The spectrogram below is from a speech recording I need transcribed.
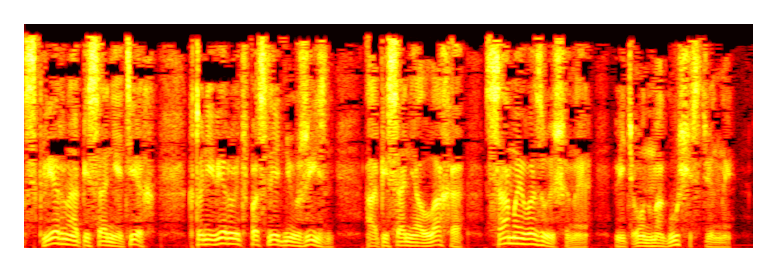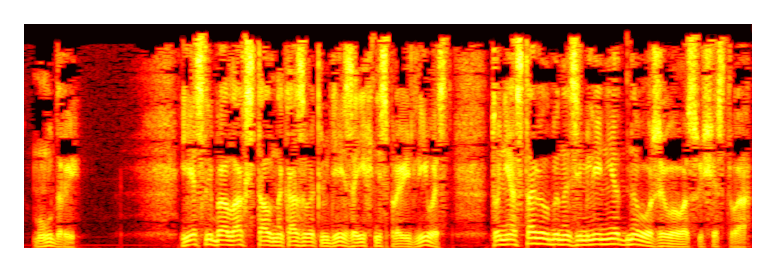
Скверно описание тех, кто не верует в последнюю жизнь, а описание Аллаха самое возвышенное, ведь Он могущественный, мудрый. Если бы Аллах стал наказывать людей за их несправедливость, то не оставил бы на земле ни одного живого существа.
